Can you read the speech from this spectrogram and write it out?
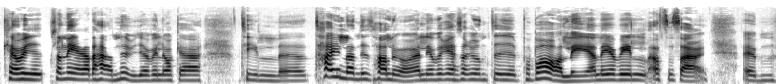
kan vi planera det här nu. Jag vill åka till eh, Thailand i ett halvår. Eller jag vill resa runt i, på Bali. Eller jag vill, alltså så här. ehm,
